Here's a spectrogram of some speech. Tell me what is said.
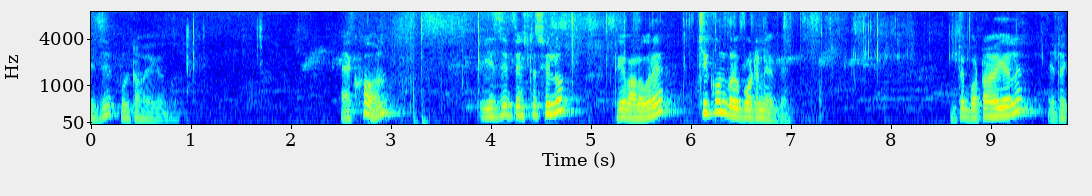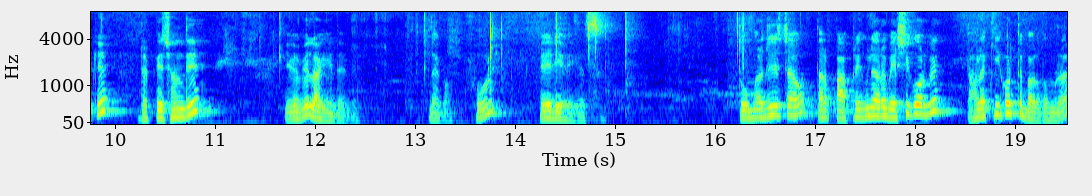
এই যে ফুলটা হয়ে গেল। এখন এই যে পেস্টটা ছিল, এটাকে ভালো করে চিকন করে বটে নেবে। এটা বটা হয়ে গেলে এটাকে এটা পেছন দিয়ে এইভাবে লাগিয়ে দেবে। দেখো ফুল রেডি হয়ে গেছে। তোমরা যদি চাও, তার পাপড়িগুলি আরও বেশি করবে, তাহলে কি করতে পারো তোমরা?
